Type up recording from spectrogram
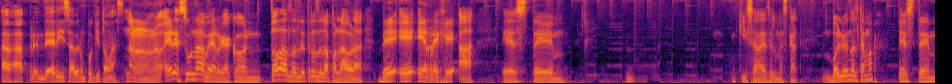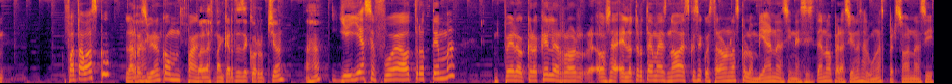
a, aprender y saber un poquito más. No, no, no, no. Eres una verga con todas las letras de la palabra. B-E-R-G-A. Este. Quizá es el mezcal. Volviendo al tema. Este. Fue a Tabasco. La recibieron con... Con las pancartas de corrupción. Ajá. Y ella se fue a otro tema pero creo que el error, o sea, el otro tema es, no, es que secuestraron unas colombianas y necesitan operaciones algunas personas y,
